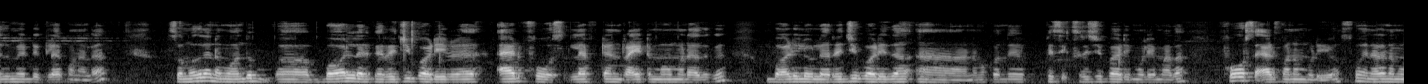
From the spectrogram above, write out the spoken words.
எதுவுமே டிக்ளேர் பண்ணலை. ஸோ முதல்ல நம்ம வந்து பாலில் இருக்க ரிஜி பாடியில் add force left and right moment அதுக்கு பாடியில் உள்ள ரிஜி பாடி தான் நமக்கு வந்து ஃபிசிக்ஸ் ரிஜி பாடி மூலியமாக தான் ஃபோர்ஸ் ஆட் பண்ண முடியும். ஸோ அதனால் நம்ம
